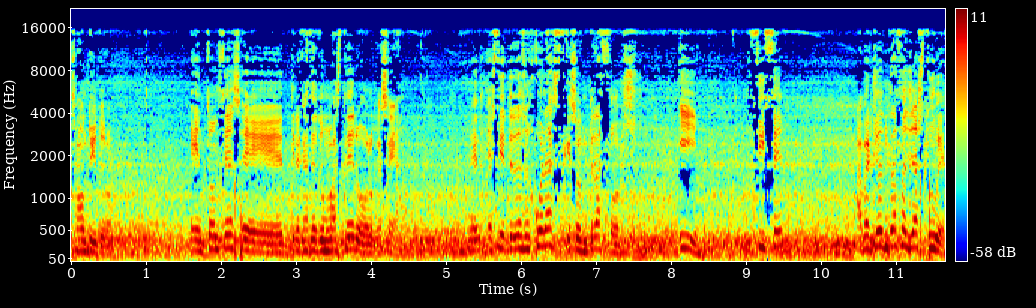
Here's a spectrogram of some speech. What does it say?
O sea, un título entonces eh, tienes que hacerte un máster o lo que sea. Estoy entre dos escuelas que son Trazos y CICE. A ver, yo en Trazos ya estuve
